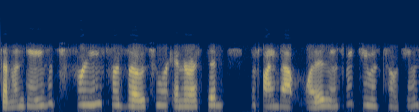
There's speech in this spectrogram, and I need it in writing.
seven days. It's free for those who are interested to find out what it is we do as coaches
